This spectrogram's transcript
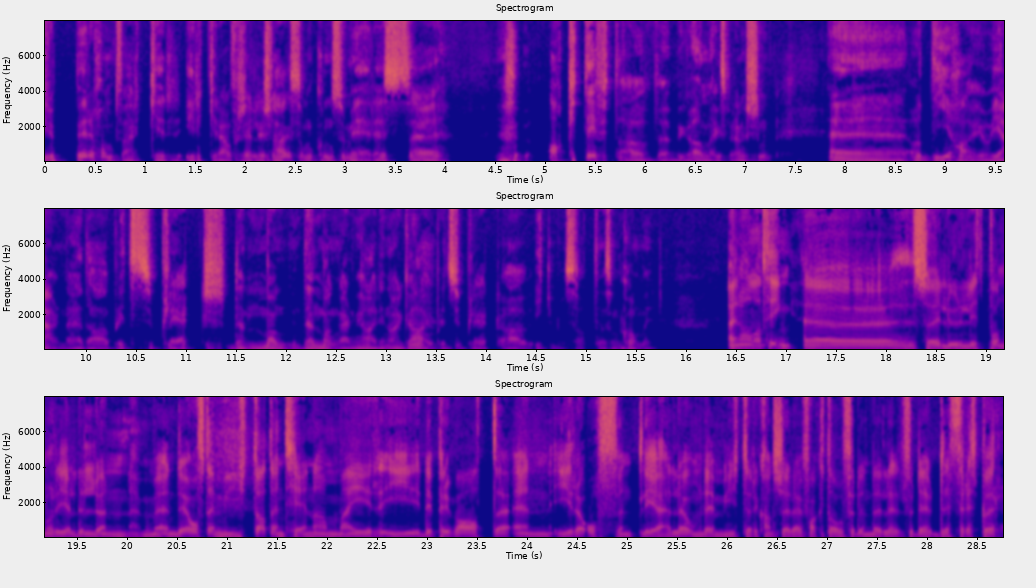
grupper, håndverkeryrker av forskjellige slag, som konsumeres eh, aktivt av bygg- og anleggsbransjen. Eh, og de har jo gjerne da blitt supplert den, mang den mangelen vi har i Norge, har jo blitt supplert av ikke-bosatte som kommer. En annen ting eh, så jeg lurer litt på når det gjelder lønn. Men Det er ofte en myte at en tjener mer i det private enn i det offentlige. Eller om det er myte, det kanskje er fakta òg, for den del, for det er derfor jeg spør.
